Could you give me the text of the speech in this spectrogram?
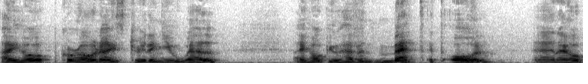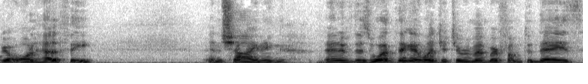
I hope Corona is treating you well. I hope you haven't met at all. And I hope you're all healthy and shining. And if there's one thing I want you to remember from today's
